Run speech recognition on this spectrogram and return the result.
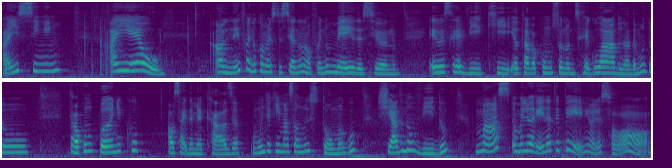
aí sim, hein? Aí eu. Ah, nem foi no começo desse ano, não, foi no meio desse ano eu escrevi que eu tava com sono desregulado, nada mudou. Tava com pânico ao sair da minha casa, muita queimação no estômago, chiado no ouvido, mas eu melhorei da TPM, olha só.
